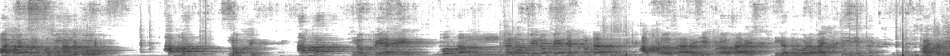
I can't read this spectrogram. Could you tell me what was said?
పట్టు పట్టుకొని కూర్చున్నందుకు అబ్బా నొప్పి. అబ్బా నొప్పి అని పొద్దంతా నొప్పి నొప్పి అని చెప్పుకుంటా అప్పుడు ఒకసారి ఇప్పుడు ఒకసారి ఇక దూగడ పట్టి పట్టి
